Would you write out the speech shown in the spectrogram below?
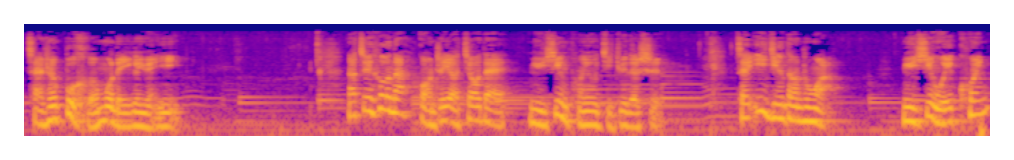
产生不和睦的一个原因。那最后呢，广志要交代女性朋友几句的是，在易经当中啊，女性为坤，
